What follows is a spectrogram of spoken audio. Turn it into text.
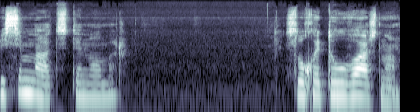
18 номер. Слухайте уважно,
